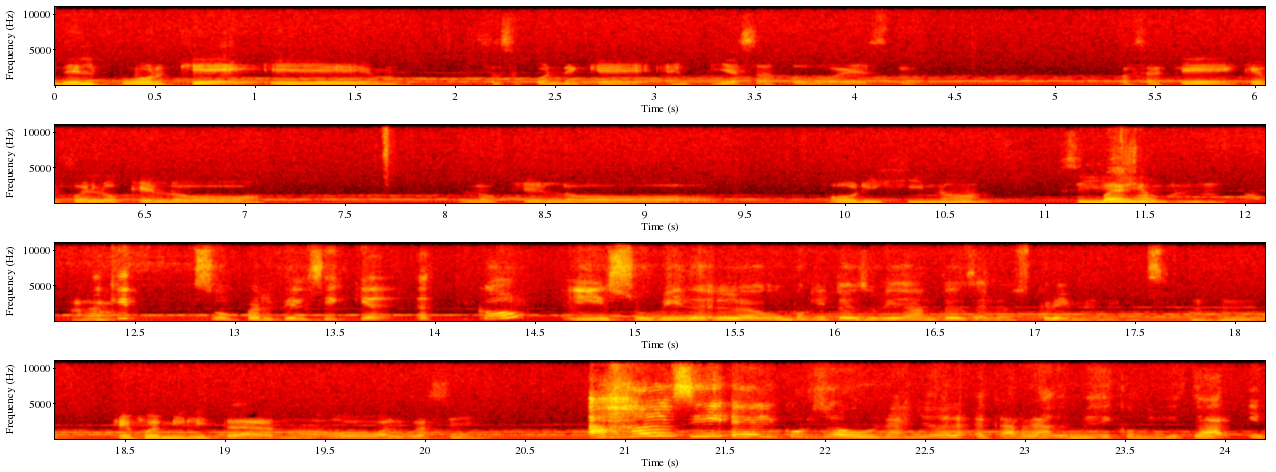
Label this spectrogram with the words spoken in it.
del por qué eh, se supone que empieza todo esto. O sea, ¿qué, qué fue lo que lo, lo que lo originó? Si pues hay un... Aquí su perfil psiquiátrico y su vida, un poquito de su vida antes de los crímenes. Que fue militar, ¿no? O algo así. Ajá, sí, él cursó un año de la carrera de médico militar y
